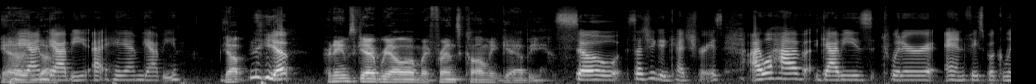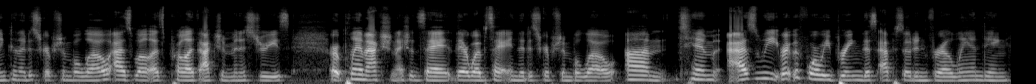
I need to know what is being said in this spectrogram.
And, hey, I'm uh, Gabby at Hey, I'm Gabby. Yep. yep. Her name's Gabriela. My friends call me Gabby. So, such a good catchphrase. I will have Gabby's Twitter and Facebook linked in the description below, as well as Pro Life Action Ministries, or Plam Action, I should say, their website in the description below. Um, Tim, as we, right before we bring this episode in for a landing,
